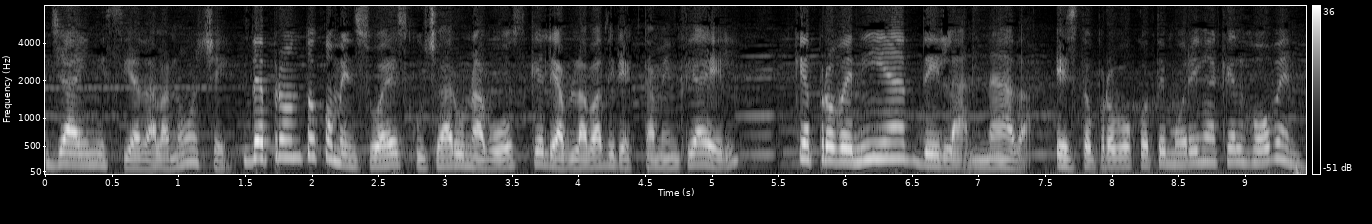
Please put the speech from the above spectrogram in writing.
ya iniciada la noche. De pronto comenzó a escuchar una voz que le hablaba directamente a él que provenía de la nada. Esto provocó temor en aquel joven.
